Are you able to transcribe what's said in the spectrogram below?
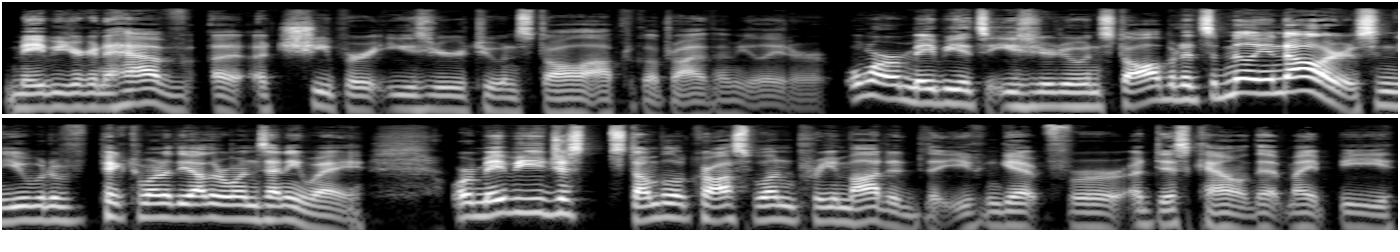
Maybe you're going to have a, a, cheaper, easier to install optical drive emulator, or maybe it's easier to install, but it's a million dollars and you would have picked one of the other ones anyway. Or maybe you just stumble across one pre modded that you can get for a discount that might be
